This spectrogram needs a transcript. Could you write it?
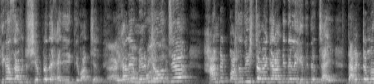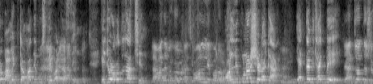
ঠিক আছে আমি একটু শেপটা দেখাই দিয়ে দেখতে পাচ্ছেন। এখানে বিষয় হচ্ছে হান্ড্রেড পার্সেন্ট ইস্টামে গ্যারান্টি দিয়ে লিখে দিতে চাই ডানেরটা নোর বামেরটা মাঝে বুঝতে হ্যাঁ, পারতেছেন। এই জোড়া কত যাচ্ছেন? অনলি পনেরো অনলি পনেরোশো। টাকা। হ্যাঁ। একদমই থাকবে? চোদ্দশো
